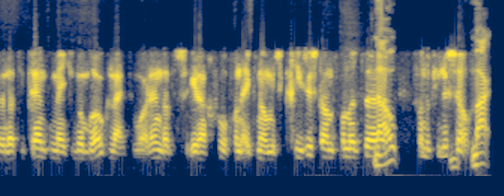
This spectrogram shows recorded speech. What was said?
eh, dat die trend een beetje doorbroken lijkt te worden. En dat is eerder een gevolg van de economische crisis dan van, het, nou, van zelf. Maar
